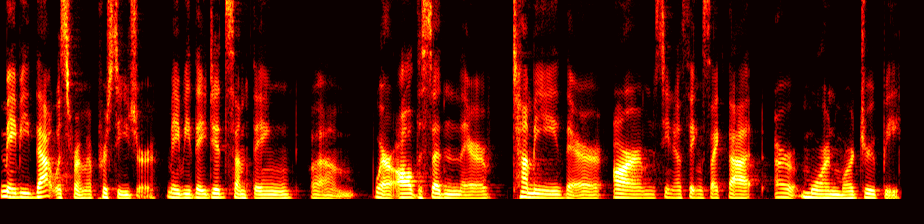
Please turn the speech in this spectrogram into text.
maybe that was from a procedure. Maybe they did something um, where all of a sudden their tummy, their arms, you know, things like that are more and more droopy.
